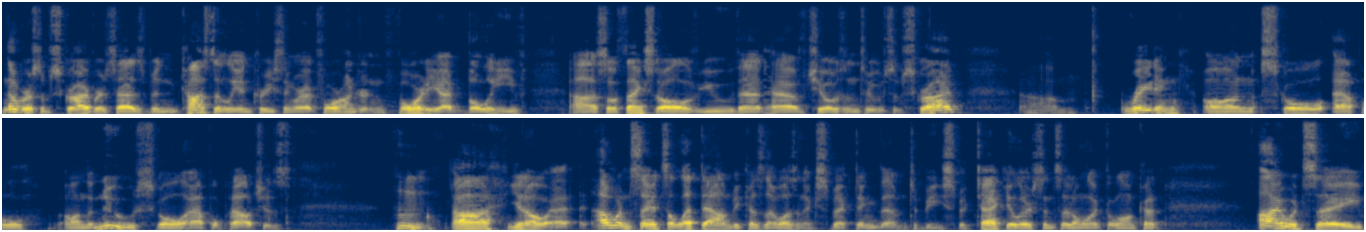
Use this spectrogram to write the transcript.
Number of subscribers has been constantly increasing. We're at 440, I believe. Uh, so thanks to all of you that have chosen to subscribe. Um, rating on Skoal Apple, on the new Skoal Apple pouches Hmm. Uh, you know, I wouldn't say it's a letdown because I wasn't expecting them to be spectacular since I don't like the long cut. I would say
